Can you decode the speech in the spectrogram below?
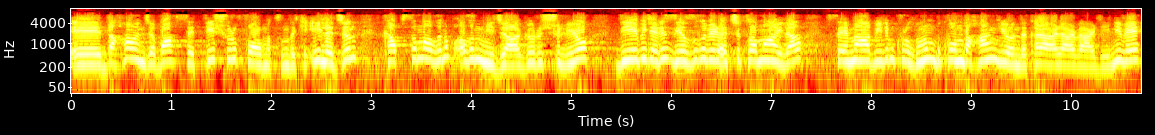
e, daha önce bahsettiği şurup formatındaki ilacın kapsama alınıp alınmayacağı görüşülüyor diyebiliriz. Yazılı bir açıklamayla SMA Bilim Kurulu'nun bu konuda hangi yönde kararlar verdiğini ve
